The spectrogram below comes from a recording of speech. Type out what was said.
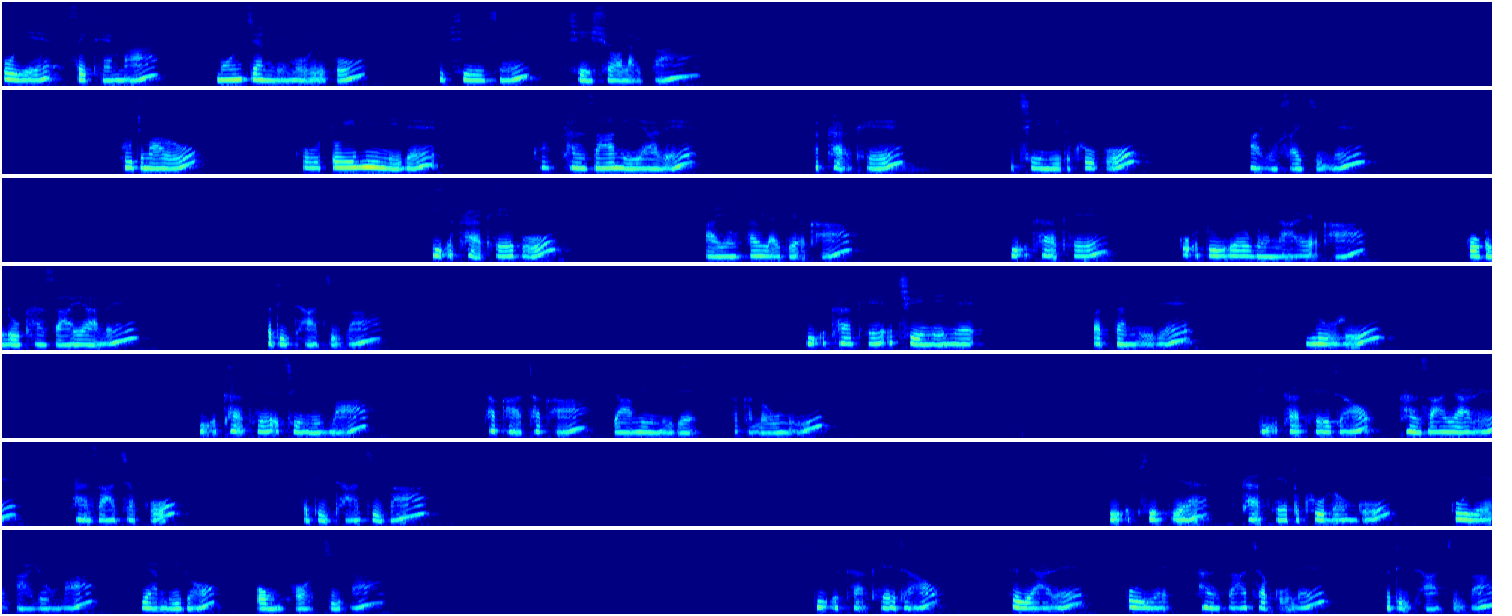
ကိုယ့်ရဲ့စိတ်ထဲမှာမွန်းကြက်နေမှုတွေကိုဖြည်းဖြည်းချင်းဖြေလျှော့လိုက်ပါ ခုကျမတို့ကိုတွေးမိနေတဲ့ကိုခံစားနေရတဲ့အခက်အခဲအခြေအနေတစ်ခုကိုအာရုံစိုက်ကြည့်မယ်ဒီအခက်အခဲကိုအာရုံစိုက်လိုက်တဲ့အခါဒီအခက်အခဲကိုအတွေ့အကြုံဝင်လာတဲ့အခါ ကိုဘယ်လိုခံစားရလဲသတိထားကြည့်ပါဒီအခက်ခဲအခြေအနေနဲ့ပတ်သက်နေတဲ့လူတွေဒီအခက်ခဲအခြေအနေမှာထပ်ခါထပ်ခါကြားမိနေတဲ့စကားလုံးတွေဒီအခက်ခဲကြောင့် ခံစားရတဲ့ခံစားချက်ကိုတတိထားကြည့်ပါဒီအဖြစ်ပြက်အခက်ခဲတစ်ခုလုံးကိုကိုယ့်ရဲ့အာယုံမှာပြန်ပြီးတော့ပုံဖော်ကြည့်ပါဒီအခက်ခဲကြောင့်ဖြစ်ရတဲ့ကိုယ့်ရဲ့ခံစားချက်ကိုလည်း တတိထားကြည့်ပါ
